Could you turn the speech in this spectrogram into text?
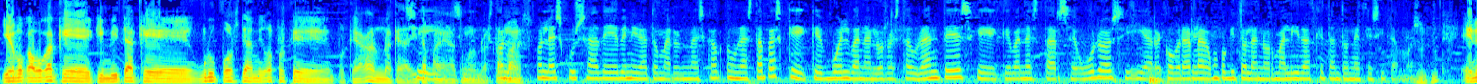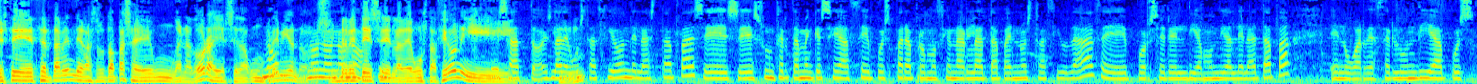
y el boca a boca que, que invite a que grupos de amigos pues que, pues que hagan una quedadita para ir a tomar unas tapas. Con, la excusa de venir a tomar unas, unas tapas, que, que vuelvan a los restaurantes, que, que van a estar seguros y a recobrar un poquito la normalidad que tanto necesitamos. En este certamen de gastrotapas hay un ganador, se da algún premio, no, simplemente es la degustación y... Exacto, es la degustación de las tapas, es, es, un certamen que se hace pues para promocionar la tapa en nuestra ciudad, eh, por ser el Día Mundial de la Tapa. En lugar de hacerlo un día, pues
